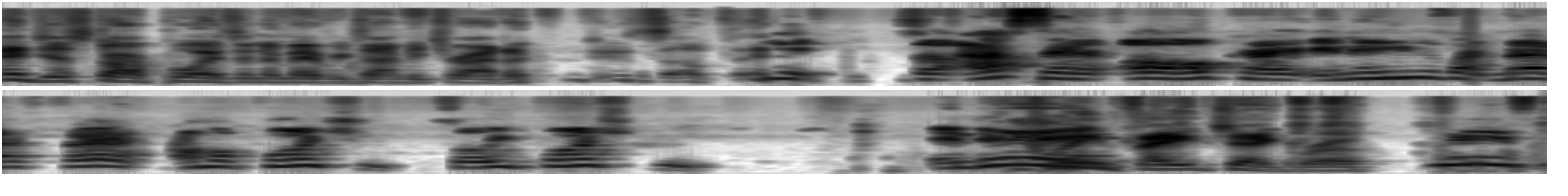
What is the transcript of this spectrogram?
And just start poisoning him every time he try to do something. Yeah. So I said, "Oh, okay." And then he was like, "Matter of fact, I'm gonna punch you." So he punched me, and then Clean fade check, bro. clean face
